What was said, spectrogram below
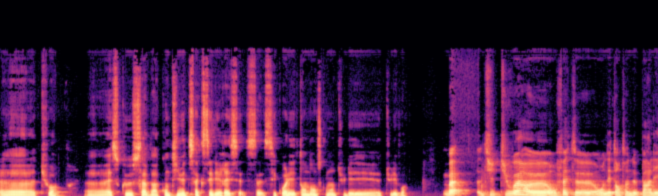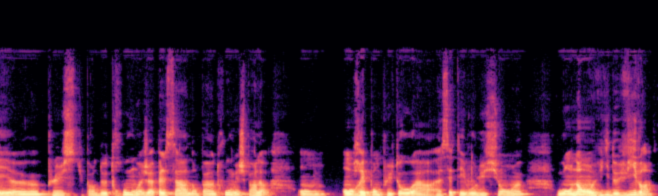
euh, Tu vois euh, Est-ce que ça va continuer de s'accélérer? C'est quoi les tendances? Comment tu les, tu les vois? Bah, tu, tu vois, en fait, on est en train de parler plus, tu parles de trou, moi j'appelle ça non pas un trou, mais je parle, on, on répond plutôt à, cette évolution où on a envie de vivre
